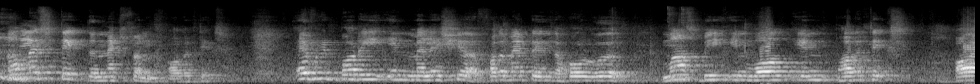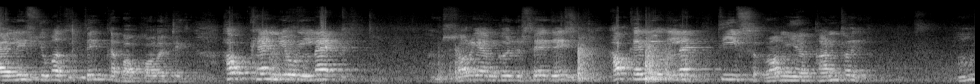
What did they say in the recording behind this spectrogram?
Now let's take the next one, politics. Everybody in Malaysia, for the matter in the whole world, must be involved in politics. Or at least you must think about politics. How can you let, I'm sorry I'm going to say this, how can you let thieves run your country? Huh?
